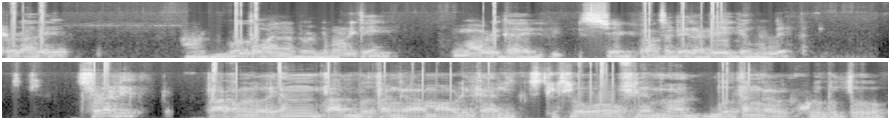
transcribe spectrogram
చూడండి. అద్భుతమైనటువంటి మనకి మామిడికాయ స్వీట్ పచ్చడి రెడీ అయిపోయిందండి. చూడండి. పాకంలో ఎంత అద్భుతంగా మామిడికాయలు స్లో ఫ్లేమ్ అద్భుతంగా ఉడుకుతూ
